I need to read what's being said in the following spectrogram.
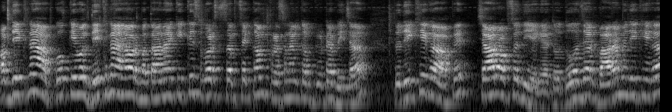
अब देखना है आपको, केवल देखना है और बताना है कि किस वर्ष सबसे कम पर्सनल कंप्यूटर बेचा। तो देखिएगा आप चार ऑप्शन दिए गए। तो 2012 में देखिएगा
